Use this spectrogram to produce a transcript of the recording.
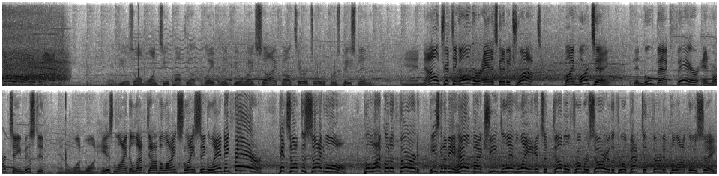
Solo home runs. And deals home 1 2. Popped up. Playable. Infield right side. Foul territory. The first baseman. And now drifting over. And it's going to be dropped by Marte. Then move back fair. And Marte missed it. And the 1 1 is line to left. Down the line. Slicing. Landing fair. Hits off the sidewall. Polanco to third. He's going to be held by Gene Glynn late. It's a double from Rosario. The throw back to third. And Polanco is safe.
